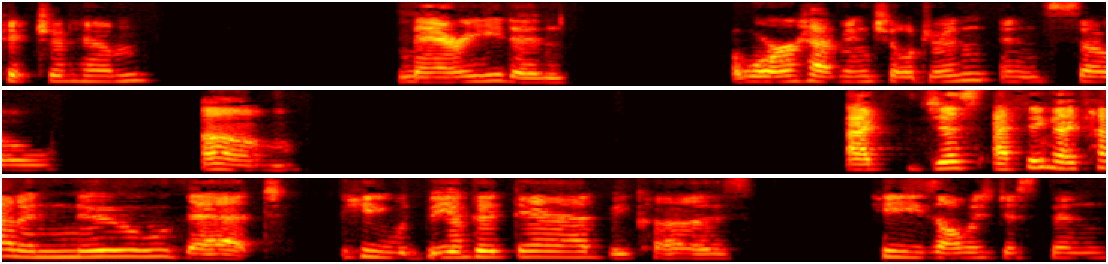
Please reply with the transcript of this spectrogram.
pictured him married and or having children, and so, um, I just I think I kind of knew that he would be a good dad because he's always just been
